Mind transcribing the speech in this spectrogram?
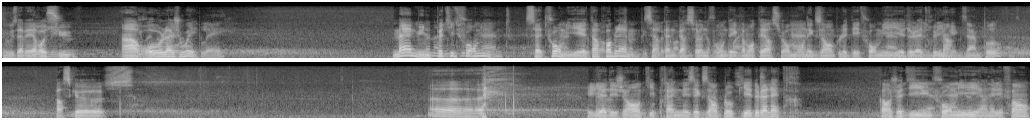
vous avez reçu un rôle à jouer. Même une petite fourmi, cette fourmi est un problème. Certaines personnes font des commentaires sur mon exemple des fourmis et de l'être humain parce que Il y a des gens qui prennent les exemples au pied de la lettre. Quand je dis une fourmi et un éléphant,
